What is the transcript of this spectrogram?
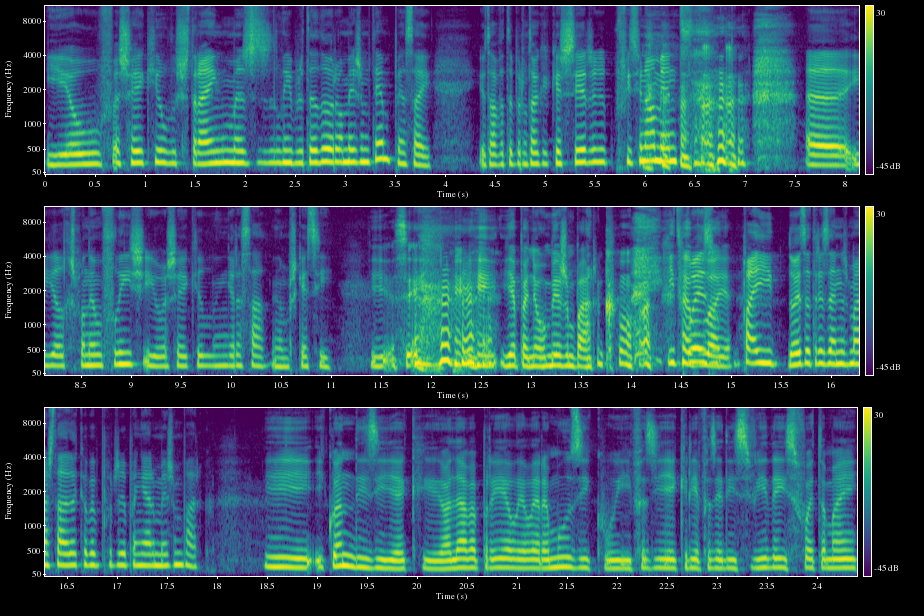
E eu achei aquilo estranho, mas libertador ao mesmo tempo. Pensei, eu estava-te a perguntar o que é que queres ser profissionalmente. Ah, e ele respondeu-me feliz e eu achei aquilo engraçado, não me esqueci. E, sim, e, e apanhou o mesmo barco. E depois, pá, aí, dois ou três anos mais tarde, acabei por apanhar o mesmo barco. E, e quando dizia que olhava para ele, ele era músico e fazia, queria fazer disso vida, isso foi também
